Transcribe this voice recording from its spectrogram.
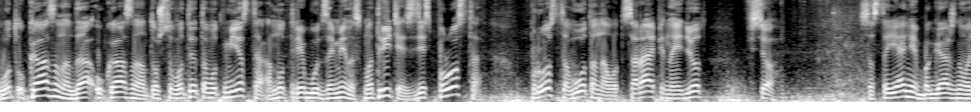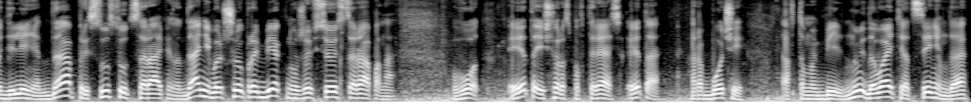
Вот указано, да, указано, то, что вот это вот место, оно требует замены. Смотрите, здесь просто, просто вот она, вот царапина идет, все. Состояние багажного отделения. Да, присутствует царапина. Да, небольшой пробег, но уже все исцарапано. Вот. Это, еще раз повторяюсь, это рабочий автомобиль. Ну и давайте оценим, да,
